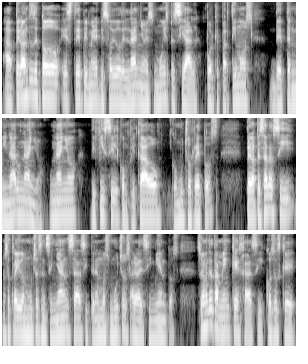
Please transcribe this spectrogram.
Ah, pero antes de todo, este primer episodio del año es muy especial porque partimos de terminar un año, un año difícil, complicado, con muchos retos, pero a pesar así nos ha traído muchas enseñanzas y tenemos muchos agradecimientos. Solamente también quejas y cosas que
